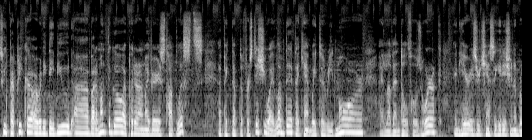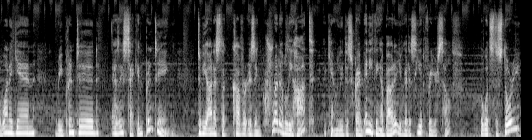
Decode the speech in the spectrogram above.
Sweet Paprika already debuted uh, about a month ago. I put it on my various top lists. I picked up the first issue. I loved it. I can't wait to read more. I love Andolfo's work. And here is your chance to get issue number one again, reprinted as a second printing. To be honest, the cover is incredibly hot. I can't really describe anything about it. You've got to see it for yourself. But what's the story?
